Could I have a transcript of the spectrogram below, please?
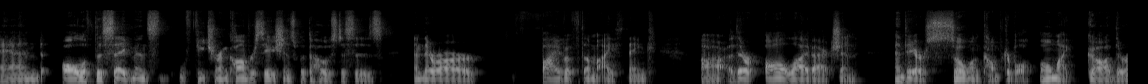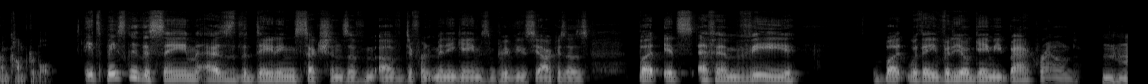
and all of the segments featuring conversations with the hostesses, and there are five of them, I think. Uh, they're all live action, and they are so uncomfortable. Oh my god, they're uncomfortable. It's basically the same as the dating sections of of different mini games in previous Yakuza's, but it's FMV, but with a video gamey background. hmm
